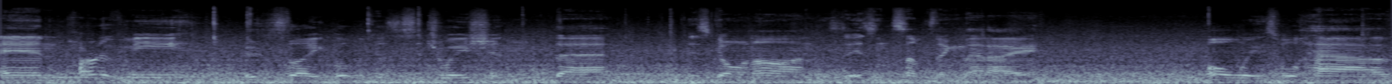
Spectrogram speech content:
And part of me is like, well, because the situation that is going on isn't something that I always will have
